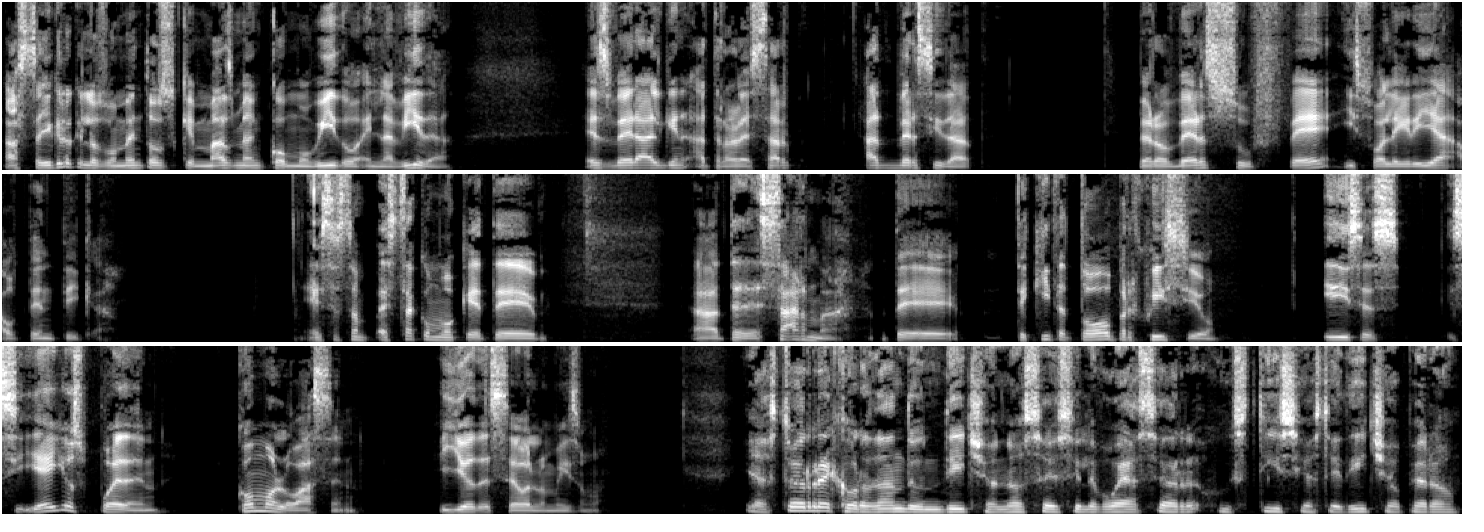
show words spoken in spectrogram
Hasta yo creo que los momentos que más me han conmovido en la vida es ver a alguien atravesar adversidad, pero ver su fe y su alegría auténtica. Está como que te, ah, te desarma, te, te quita todo prejuicio y dices, si ellos pueden, ¿cómo lo hacen? Y yo deseo lo mismo. Ya estoy recordando un dicho, no sé si le voy a hacer justicia a este dicho, pero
